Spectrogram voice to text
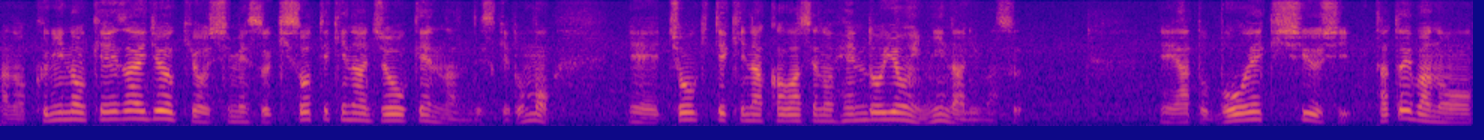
あの国の経済状況を示す基礎的な条件なんですけども、えー、長期的な為替の変動要因になります。えあと貿易収支、例えばの、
